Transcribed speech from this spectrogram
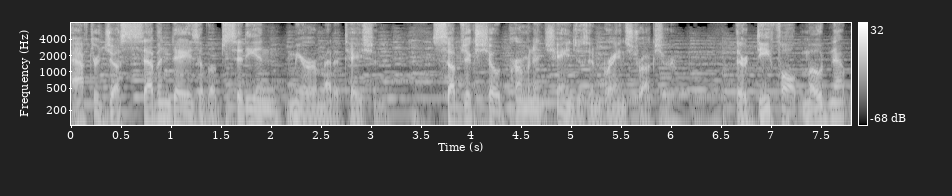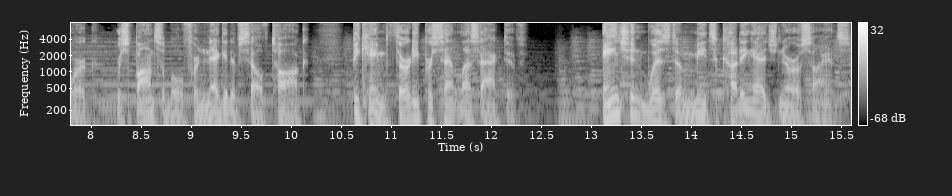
after just seven days of obsidian mirror meditation, subjects showed permanent changes in brain structure. Their default mode network, responsible for negative self-talk, became 30% less active. Ancient wisdom meets cutting-edge neuroscience.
